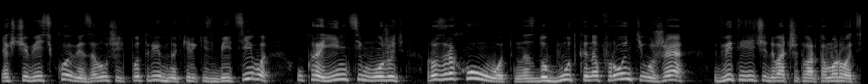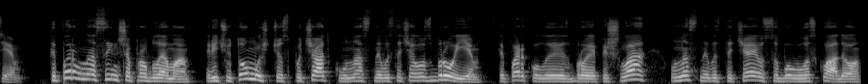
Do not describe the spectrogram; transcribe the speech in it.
Якщо військові залучать потрібну кількість бійців, українці можуть розраховувати на здобутки на фронті уже в 2024 році. Тепер у нас інша проблема. Річ у тому, що спочатку у нас не вистачало зброї. Тепер, коли зброя пішла, у нас не вистачає особового складу.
